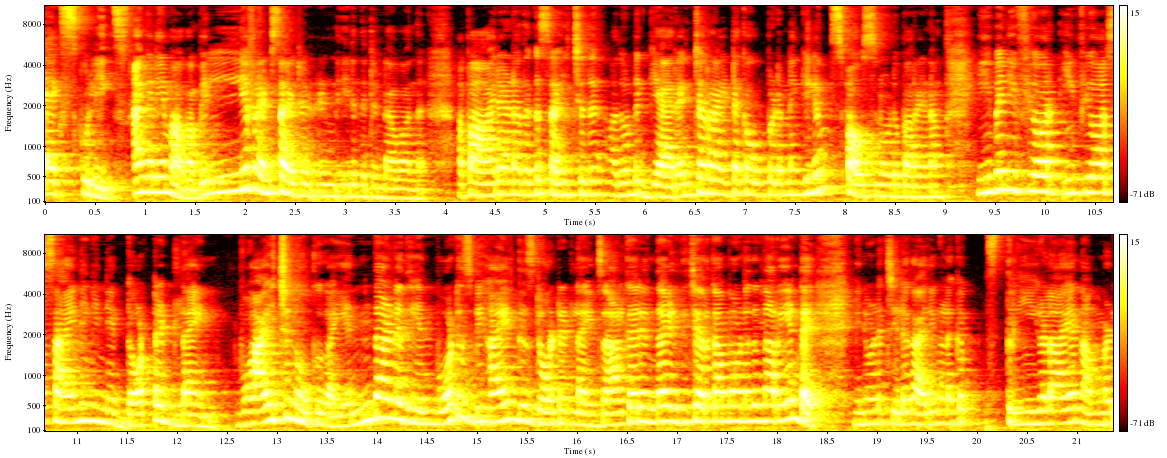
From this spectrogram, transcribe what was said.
ex colleagues അങ്ങനെയും ആവാം വലിയ ഫ്രണ്ട്സ് ആയിട്ട് ഇരുന്നിട്ടുണ്ടാവാന്ന്. അപ്പോൾ ആരാണ് അതൊക്കെ സഹിച്ചത്? അതുകൊണ്ട് ഗ്യാരന്ററായിട്ടൊക്കെ ഒപ്പിടണമെങ്കിലും സ്പൗസിനോട് പറയണം. Even if you are if you are signing in a dotted line വായിച്ചു നോക്കുക. എന്താണിത് what is behind this dotted lines ആൾക്കാർ എന്താ എഴുതി ചേർക്കാൻ പോകണതെന്ന് അറിയണ്ടേ? ഇങ്ങനെയുള്ള ചില കാര്യങ്ങളൊക്കെ സ്ത്രീകളായ നമ്മൾ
